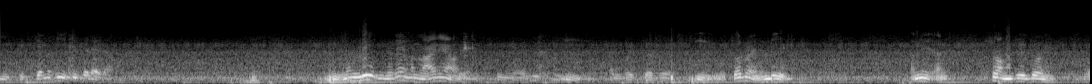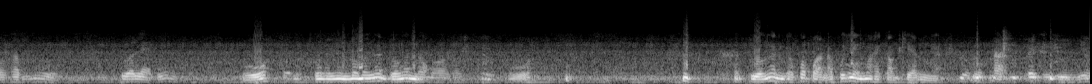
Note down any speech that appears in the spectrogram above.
ยี่สิบเจ้าหน้าที่ขึ้นไปได้หรออืมมันลืมอยู่ได้มันหลายแนวเลยอืมอันนี้เกิดเลยอืมจดไว้มันลืมอันนี้อันช่องชื่อตัวนี้เราทำนี่ตัวแหลกนี่โอ้ตัวเงินตัวเงินตัวเงินเนาะโอ้ ตัวเงินกับพ่อป่านเอาผู้หญิงมาให้กำแขนเนี่ยเป็นดีอยู่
